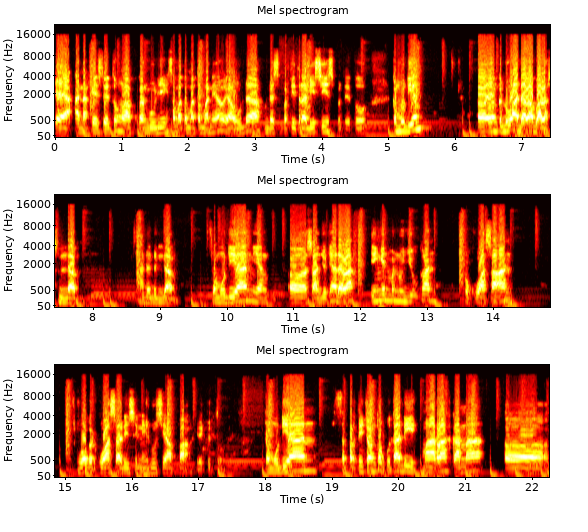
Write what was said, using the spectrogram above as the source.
Kayak anak SD itu melakukan bullying sama teman-temannya ya udah udah seperti tradisi seperti itu. Kemudian uh, yang kedua adalah balas dendam. Ada dendam. Kemudian yang uh, selanjutnya adalah ingin menunjukkan kekuasaan. Gua berkuasa di sini lu siapa? Kayak gitu kemudian seperti contohku tadi marah karena uh,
